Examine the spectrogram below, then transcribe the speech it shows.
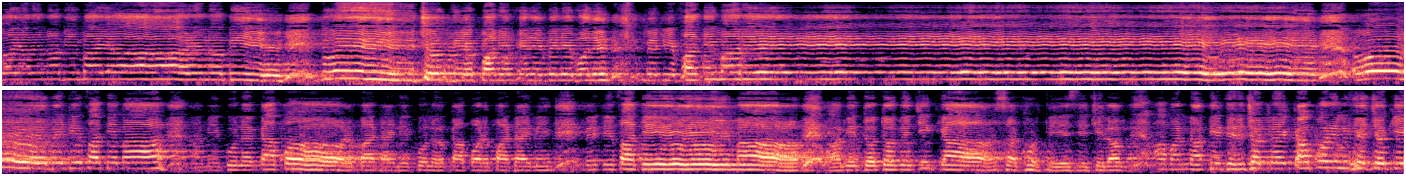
দয়ার নবী, মায়ার নবী, তুই চোখ দিয়ে পানি ফেলে ফেলে বলে, বেটি ফাতিমা রে। বেটি ফাতিমা আমি কোন কাপড় পাঠাইনি, কোন কাপড় পাঠাইনি। বেটি ফাতিমা, আমি তো তবে জিজ্ঞাসা করতে এসেছিলাম, আমার নাতিদের জন্য কাপড় নিয়েছো কি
